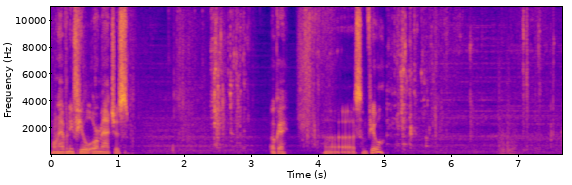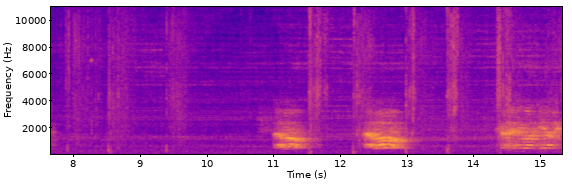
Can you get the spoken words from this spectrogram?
Don't have any fuel or matches. Okay. Uh, some fuel. Hello? Hello? Can anyone hear me?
